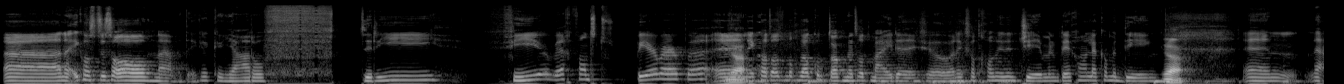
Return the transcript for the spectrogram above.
eh, nou, ik was dus al, nou, wat denk ik, een jaar of drie, vier weg van het speerwerpen. En Ja. ik had altijd nog wel contact met wat meiden en zo. En ik zat gewoon in de gym en ik deed gewoon lekker mijn ding. Ja, En nou,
